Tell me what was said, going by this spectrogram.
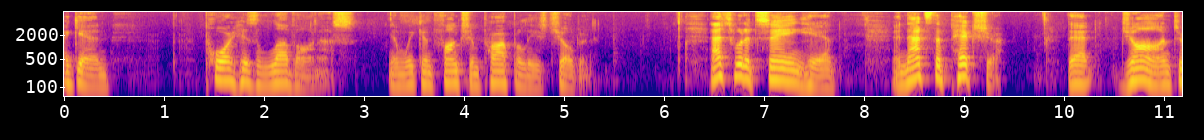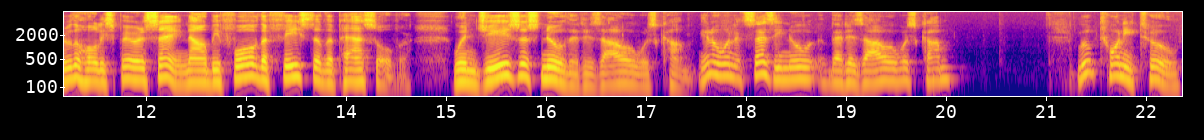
again, pour His love on us and we can function properly as children. That's what it's saying here. And that's the picture that John, through the Holy Spirit, is saying. Now, before the feast of the Passover, when Jesus knew that his hour was come. You know, when it says he knew that his hour was come, Luke 22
